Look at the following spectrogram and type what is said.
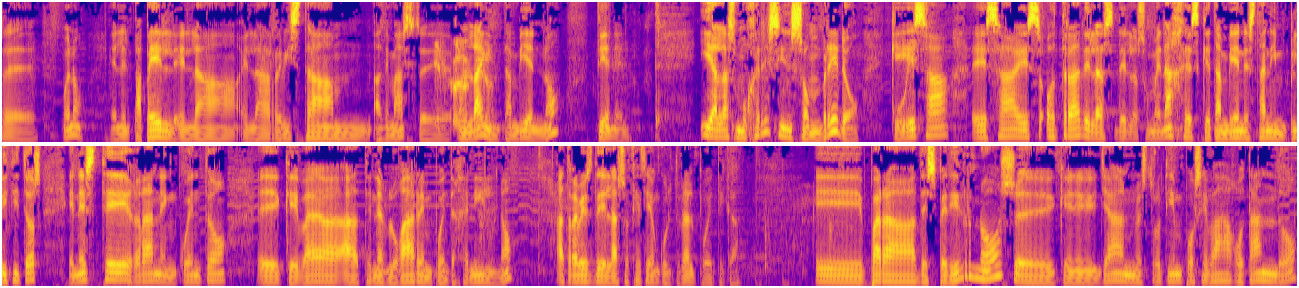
eh, bueno, en el papel, en la, en la revista, mm, además, eh, online también, ¿no? Tienen y a las mujeres sin sombrero, que esa, esa es otra de las de los homenajes que también están implícitos en este gran encuentro eh, que va a tener lugar en Puente Genil, ¿no? A través de la Asociación Cultural Poética. Eh, para despedirnos, eh, que ya nuestro tiempo se va agotando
